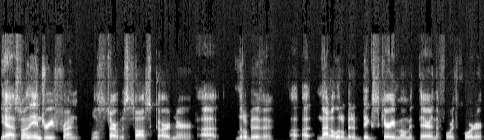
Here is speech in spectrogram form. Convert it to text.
Yeah, so on the injury front, we'll start with Sauce Gardner. A uh, little bit of a, a, a, not a little bit, a big scary moment there in the fourth quarter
